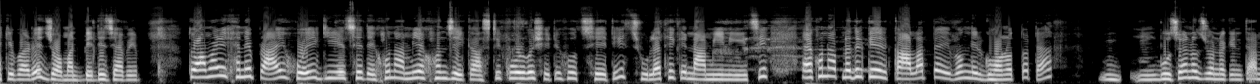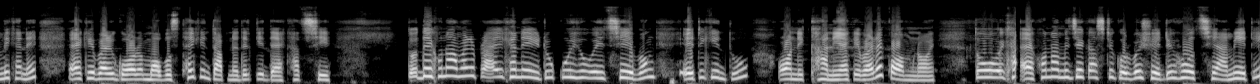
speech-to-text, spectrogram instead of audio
একেবারে জমাট বেঁধে যাবে। তো আমার এখানে প্রায় হয়ে গিয়েছে। দেখুন, আমি এখন যে কাজটি করব সেটি হচ্ছে এটি চুলা থেকে নামিয়ে নিয়েছি। এখন আপনাদেরকে এর কালারটা এবং এর ঘনত্বটা বোঝানোর জন্য কিন্তু আমি এখানে একেবারে গরম অবস্থায় কিন্তু আপনাদেরকে দেখাচ্ছি। তো দেখুন, আমার প্রায় এখানে এটুকুই হয়েছে এবং এটি কিন্তু অনেকখানি একেবারে কম নয়। তো এখা- এখন আমি যে কাজটি করব সেটি হচ্ছে আমি এটি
